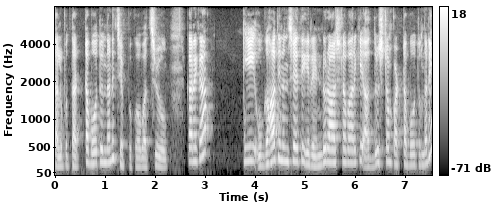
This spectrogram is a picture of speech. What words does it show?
తలుపు తట్టబోతుందని చెప్పుకోవచ్చు. కనుక ఈ ఉగాది నుంచి అయితే ఈ రెండు రాశుల వారికి అదృష్టం పట్టబోతుందని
